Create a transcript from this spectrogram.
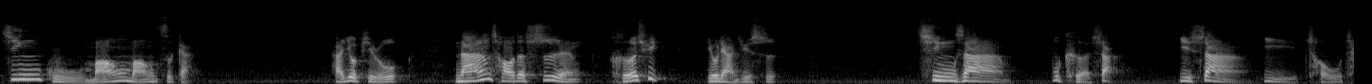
筋骨茫茫之感。啊，又譬如。南朝的诗人何逊有两句诗：“青山不可上，一上一惆怅。”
